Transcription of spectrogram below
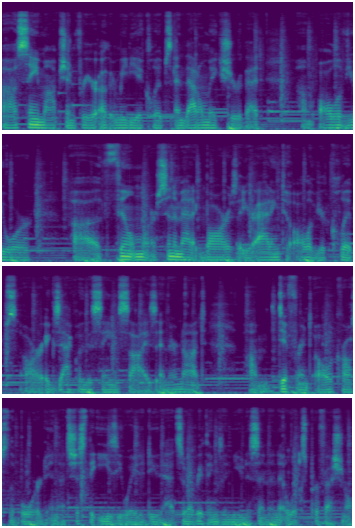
uh, same option for your other media clips, and that'll make sure that um, all of your uh, film or cinematic bars that you're adding to all of your clips are exactly the same size and they're not um, different all across the board and that's just the easy way to do that. So everything's in unison and it looks professional.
